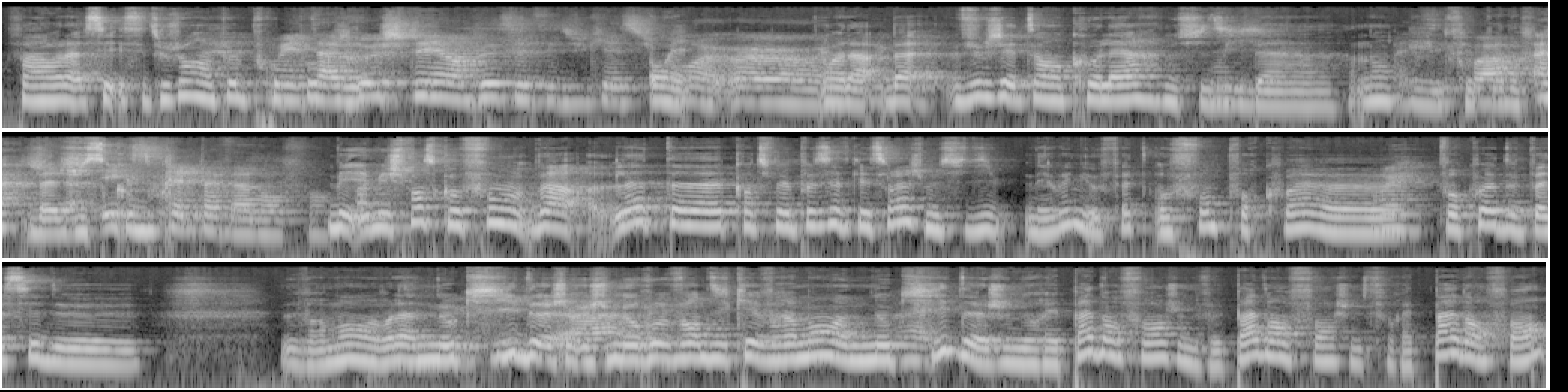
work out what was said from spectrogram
Enfin voilà, c'est toujours un peu le propos. Oui, t'as rejeté un peu cette éducation. Ouais. Voilà, bah, vu que j'étais en colère, je me suis dit, Oui. bah non, Bah, je ne fais pas d'enfants. Je Bah, exprès de pas faire d'enfant. Mais, mais je pense qu'au fond, ben, là, quand tu m'as posé cette question-là, je me suis dit, mais oui, mais au fait, au fond, pourquoi, euh, pourquoi de passer de, vraiment, voilà, no kid, je, je me revendiquais vraiment no kid, je n'aurai pas d'enfant, je ne veux pas d'enfant, je ne ferai pas d'enfant.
